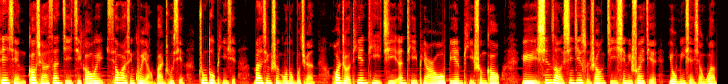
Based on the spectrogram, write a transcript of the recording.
癫痫、高血压三级及高危、消化性溃疡伴出血、中度贫血。慢性肾功能不全，患者 TNT 及 NT-proBNP 升高，与心脏心肌损伤及心理衰竭有明显相关，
